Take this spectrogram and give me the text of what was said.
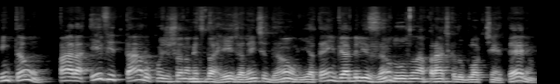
Então, para evitar o congestionamento da rede, a lentidão e até inviabilizando o uso na prática do blockchain Ethereum,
